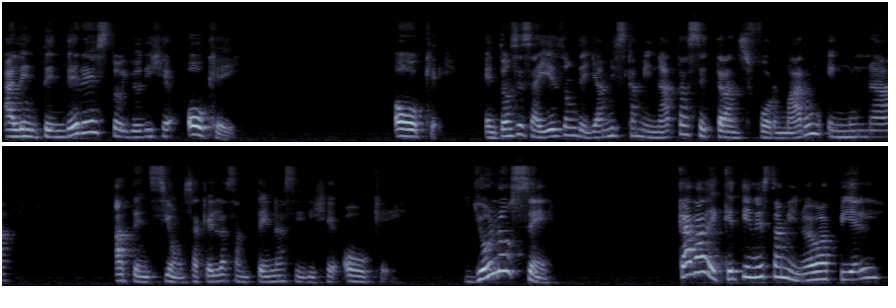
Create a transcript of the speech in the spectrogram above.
Al entender esto, yo dije, ok, ok, entonces ahí es donde ya mis caminatas se transformaron en una atención. Saqué las antenas y dije, ok, yo no sé, cara de qué tiene esta mi nueva piel,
